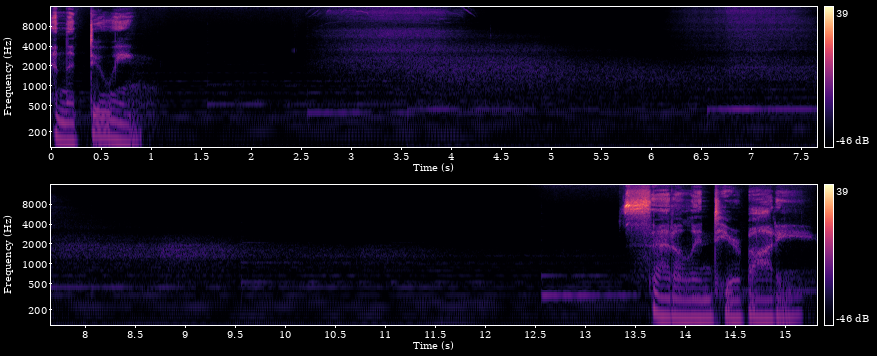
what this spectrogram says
and the doing. Settle into your body.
